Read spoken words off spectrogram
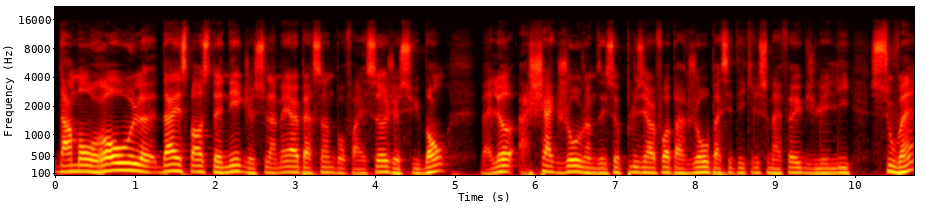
dans mon rôle dans Espace Tonique, je suis la meilleure personne pour faire ça, je suis bon ben là, à chaque jour, je vais me dire ça plusieurs fois par jour parce que c'est écrit sur ma feuille puis je le lis souvent.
